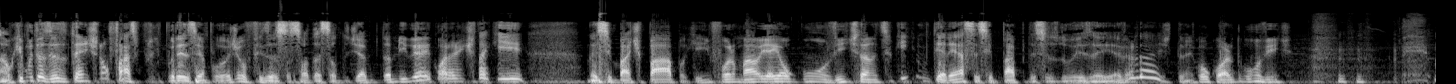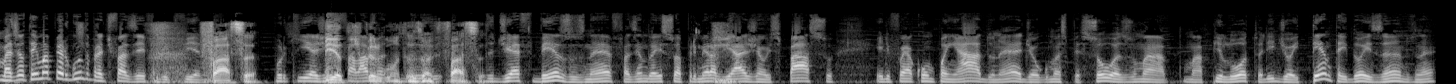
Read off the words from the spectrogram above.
o que muitas vezes até a gente não faz, porque, por exemplo, hoje eu fiz essa saudação do dia do amigo e agora a gente está aqui nesse bate-papo aqui informal e aí algum ouvinte está dizendo, o que, que me interessa esse papo desses dois aí? É verdade, também concordo com o ouvinte. Mas eu tenho uma pergunta para te fazer, Felipe Vieira. Faça. Porque a gente Medo falava perguntas, do, faça. do Jeff Bezos, né, fazendo aí sua primeira viagem ao espaço. Ele foi acompanhado, né, de algumas pessoas, uma, uma piloto ali de 82 anos, né?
